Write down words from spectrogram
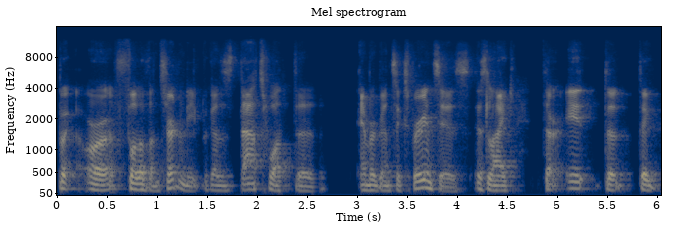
but or full of uncertainty, because that's what the immigrant's experience is. Is like there, it the the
